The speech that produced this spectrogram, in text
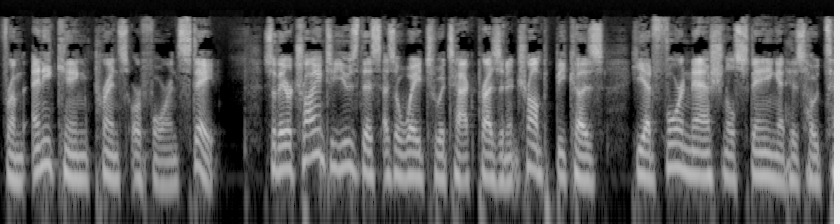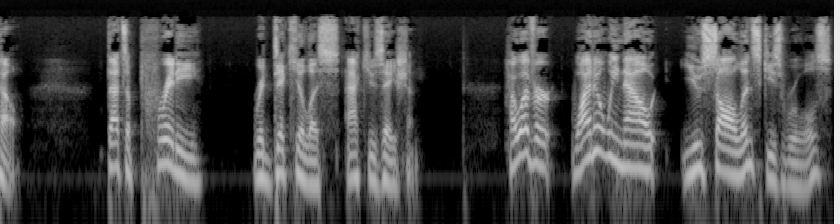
from any king, prince, or foreign state. So they are trying to use this as a way to attack President Trump because he had foreign nationals staying at his hotel. That's a pretty ridiculous accusation. However, why don't we now use Saul Alinsky's rules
